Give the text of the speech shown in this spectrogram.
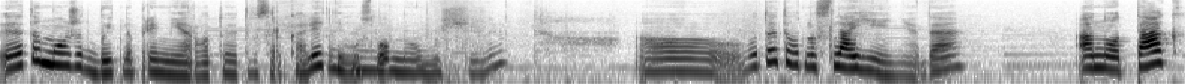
это может быть, например, вот у этого 40-летнего mm -hmm. условного мужчины, э, вот это вот наслоение, да, оно так,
